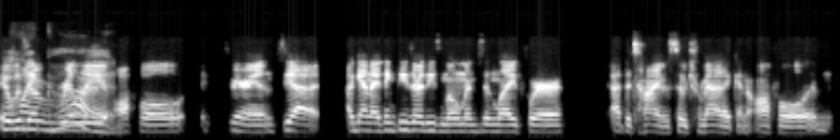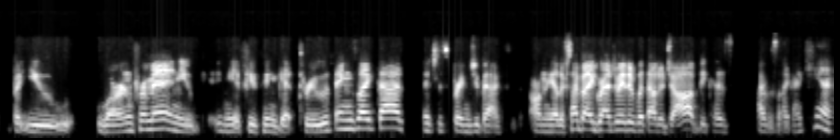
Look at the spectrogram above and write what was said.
It oh was a God. really awful experience. Yeah. Again, I think these are these moments in life where at the time it's so traumatic and awful and but you learn from it and you if you can get through things like that it just brings you back on the other side but i graduated without a job because I was like, I can't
